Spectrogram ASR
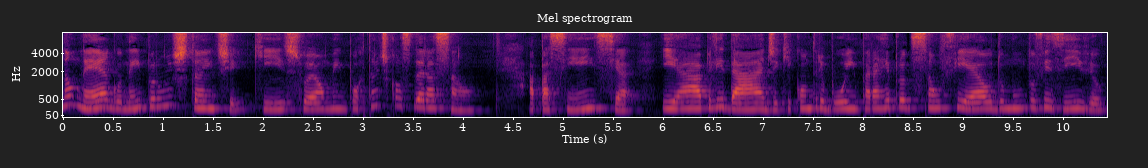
não nego nem por um instante que isso é uma importante consideração. A paciência e a habilidade que contribuem para a reprodução fiel do mundo visível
